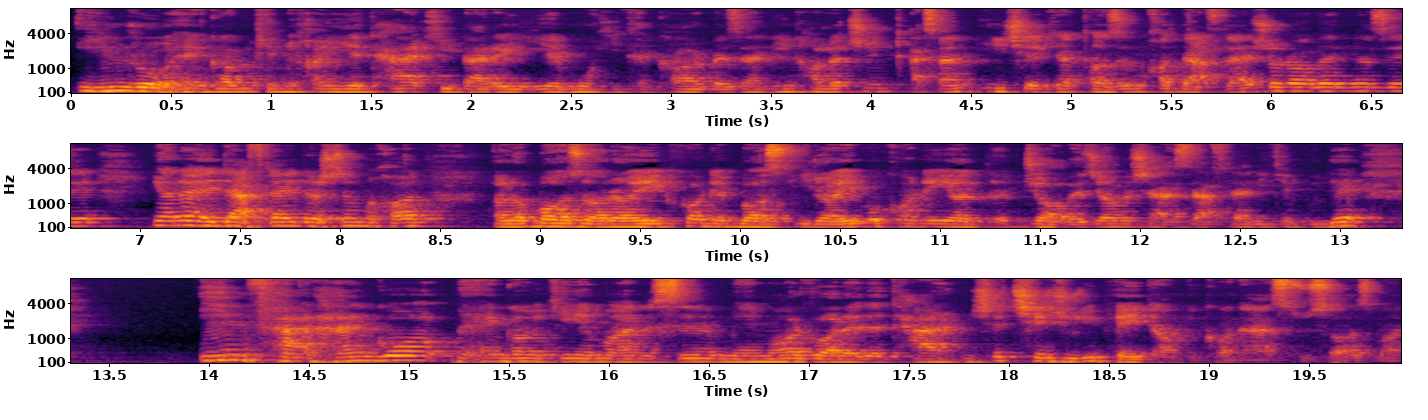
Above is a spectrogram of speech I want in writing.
این رو هنگامی که می‌خواین یه ترکی برای یه محیط کار بزنین حالا چون اصلا این شرکت تازه می‌خواد دفترش رو را بندازه یا نه دفتری داشته می‌خواد حالا بازارایی کنه بازگیرایی بکنه یا جابجا بشه از دفتری که بوده این فرهنگ رو به هنگامی که یه مهندس معمار وارد طرح میشه چجوری پیدا می‌کنه از تو سازمان؟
